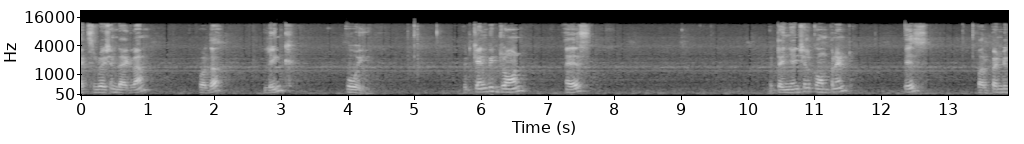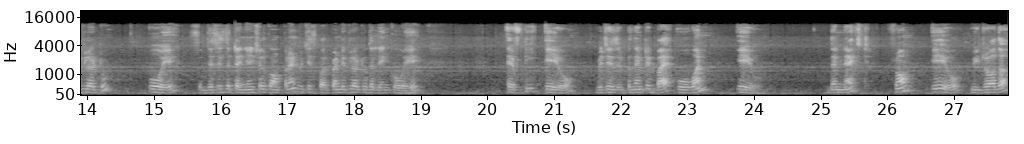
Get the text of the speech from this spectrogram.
acceleration diagram for the link OA. It can be drawn as the tangential component is perpendicular to OA. So this is the tangential component which is perpendicular to the link OA. FTAO which is represented by O1 AO. Then next from AO we draw the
